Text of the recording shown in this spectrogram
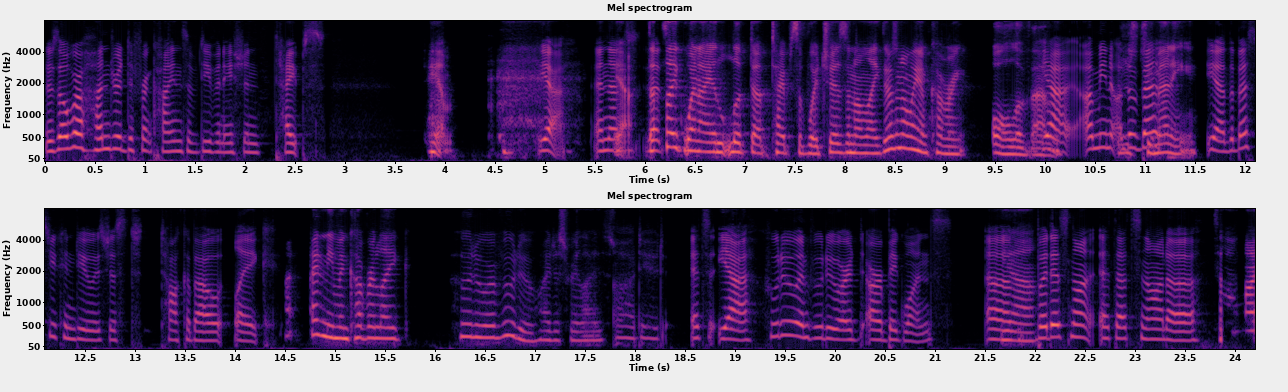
There's over a hundred different kinds of divination types. Damn. Yeah, and that's yeah. That's, like when I looked up types of witches and I'm like, there's no way I'm covering all of them. yeah. I mean, There's the just too best. many. Yeah, the best you can do is just talk about like, I, I didn't even cover like hoodoo or voodoo. I just realized. oh, dude, it's yeah, hoodoo and voodoo are are big ones. Um, Yeah. but it's not. That's not a. So my,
